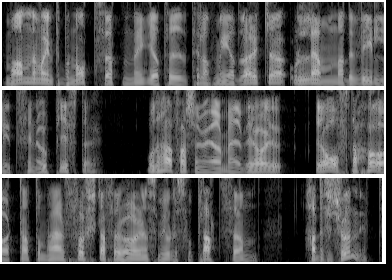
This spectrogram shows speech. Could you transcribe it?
Mannen var inte på något sätt negativ till att medverka och lämnade villigt sina uppgifter. Och det här fascinerar mig. Vi har ju, jag har ofta hört att de här första förhören som gjordes på platsen hade försvunnit.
